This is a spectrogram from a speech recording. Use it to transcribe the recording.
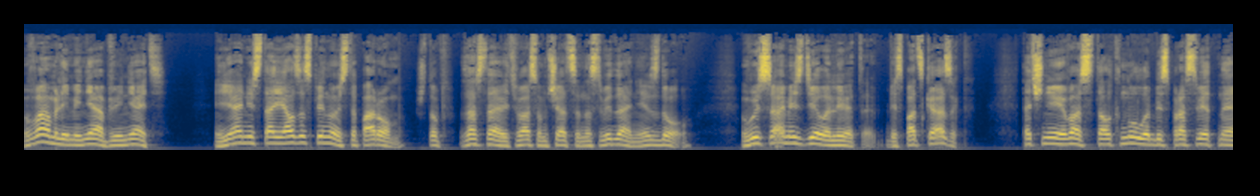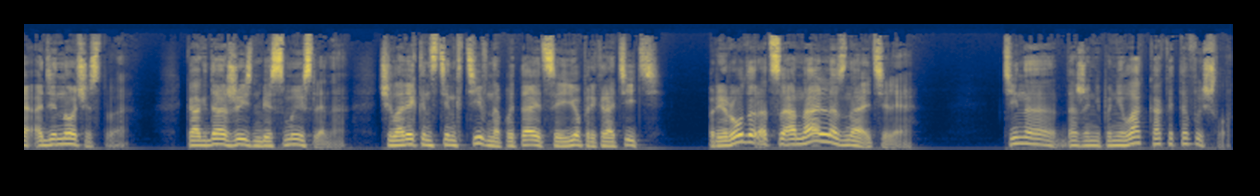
Вам ли меня обвинять? Я не стоял за спиной с топором, чтоб заставить вас умчаться на свидание с Доу. Вы сами сделали это, без подсказок. Точнее, вас столкнуло беспросветное одиночество. Когда жизнь бессмысленна, Человек инстинктивно пытается ее прекратить. Природа рациональна, знаете ли. Тина даже не поняла, как это вышло.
